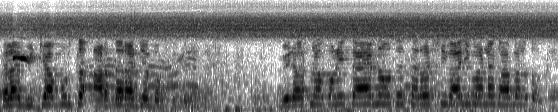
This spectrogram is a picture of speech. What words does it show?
त्याला विजापूरचं अर्ध राज्य बक्षीस दिलं जाईल कोणी तयार नव्हतं सर्व शिवाजी महाराज घाबरत होते.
